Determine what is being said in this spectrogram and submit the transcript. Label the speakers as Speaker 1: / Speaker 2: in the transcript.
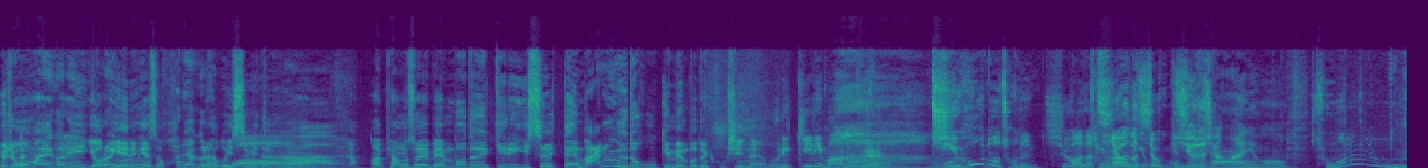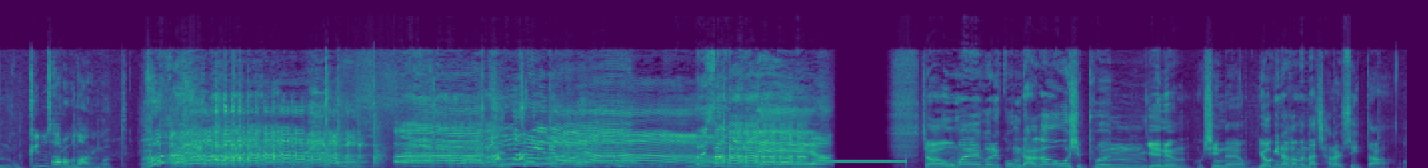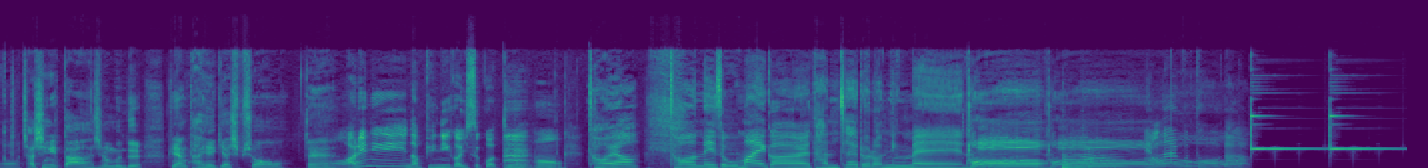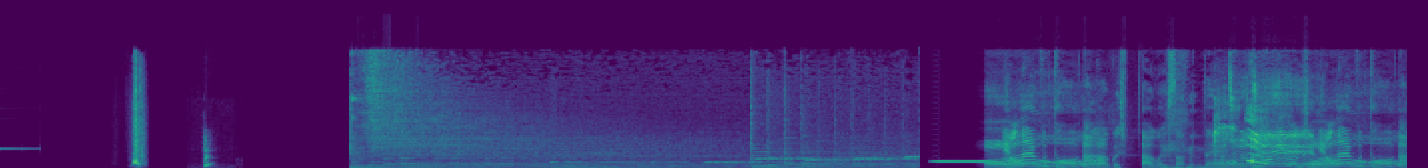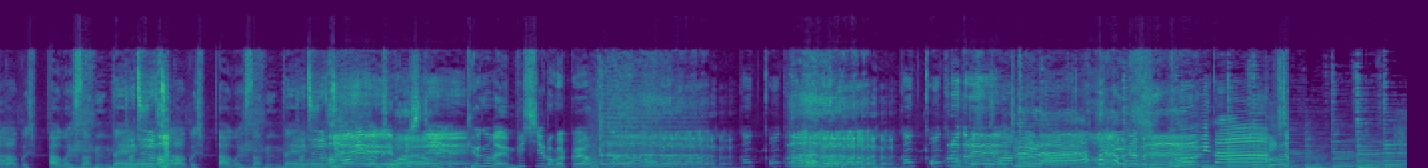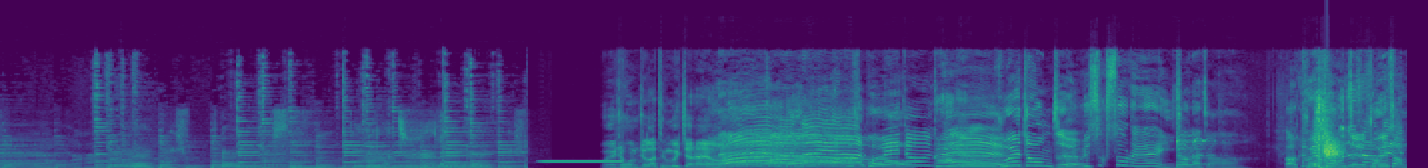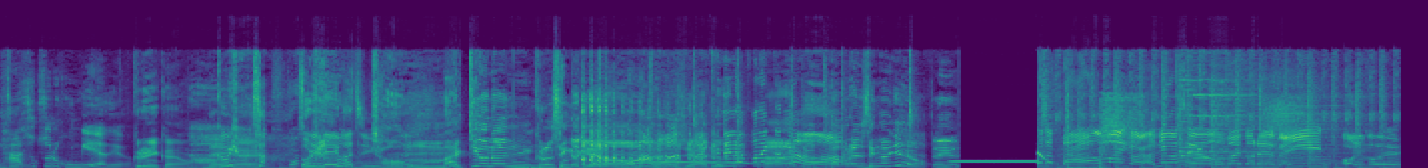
Speaker 1: 요즘 오마이걸이 여러 예능에서 활약을 하고 있습니다. 자, 아, 평소에 멤버들끼리 있을 때만 유독 웃긴 멤버도 혹시 있나요?
Speaker 2: 우리끼리만?
Speaker 1: 네.
Speaker 3: 지호도 저는
Speaker 2: 맞아,
Speaker 3: 장난
Speaker 2: 지호도
Speaker 3: 아니에요.
Speaker 2: 진짜 웃긴데.
Speaker 4: 지우도 장난 아니고.
Speaker 3: 저는 웃기는 사람은 아닌 것 같아요.
Speaker 4: 벌써 웃기네.
Speaker 1: 자, 오마이걸이 꼭 나가고 싶은 예능 혹시 있나요? 여기 나가면 나 잘할 수 있다, 어, 자신 있다 하시는 분들 그냥 다 얘기하십시오. 네.
Speaker 3: 아린이나 비니가 있을 것 같아요.
Speaker 2: 어.
Speaker 5: 저요? 저는 이제 오마이걸 단체로 런닝맨
Speaker 1: 어, 어.
Speaker 5: 옛날부터 나가고 싶다고 했었는데.
Speaker 3: 네.
Speaker 5: 옛날부터 나가고 싶다고 했었는데. 나가고 싶다고 했었는데.
Speaker 3: 이왕이면
Speaker 2: 좋아요.
Speaker 3: MBC.
Speaker 5: 기억나면 MBC로 갈까요?
Speaker 3: 어, 어 그래. 어, 어 그래 그래.
Speaker 1: 저는, 저는 구해줘 홈즈 같은 거 있잖아요.
Speaker 2: 싶어요. 그래. 구해줘 홈즈. 우리 숙소 를 이전하자. 아 구해줘 홈즈를 구해줘
Speaker 4: 우리 다 숙소를 공개해야 돼요.
Speaker 1: 그러니까.
Speaker 2: 네.
Speaker 1: 네.
Speaker 2: 우리 네 가지.
Speaker 1: 정말 뛰어난 그런 생각이에요. 현정 씨. 아주, 아주 탁월한 생각이에요. 예.
Speaker 6: 오셨다 오마이걸 안녕하세요 오마이걸의 메인 얼굴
